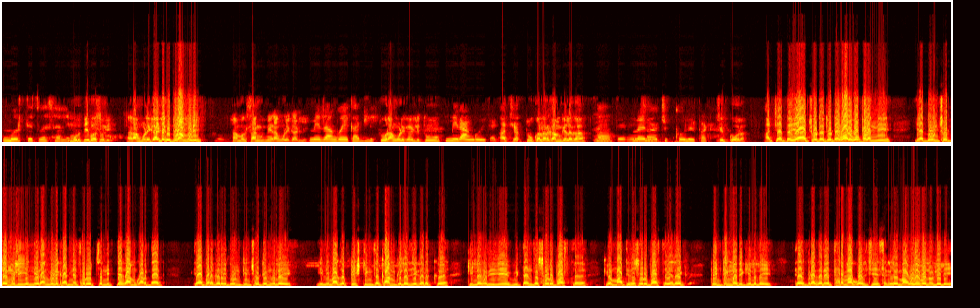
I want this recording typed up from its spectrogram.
मूर्तीच बसवली. मूर्ती बसवली. रांगोळी काढली का तू रांगोळी? हा मग सांग मी रांगोळी काढली. मी रांगोळी काढली. तू रांगोळी काढली. तू? मी रांगोळी काढली. अच्छा. तू कलर काम केलं का? नाही चिपकवले पाठ. चिपकवलं. अच्छा तर या छोट्या छोट्या बाळगोपाळांनी या दोन छोट्या मुली यांनी रांगोळी काढण्याचं रोजचं नित्य काम करतात. त्या प्रकारे दोन तीन छोटे मुलं आहे. यांनी मागं पेस्टिंगचं काम केलं जे गडक किल्ल्यामध्ये जे विटांचं स्वरूप असतं किंवा मातीचं स्वरूप असतं याला एक पेंटिंगमध्ये केलेलं आहे. त्याच प्रकारे थर्माकोलचे सगळे मावळे बनवलेले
